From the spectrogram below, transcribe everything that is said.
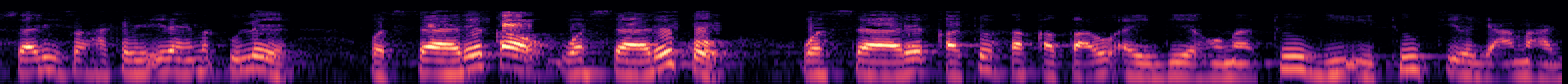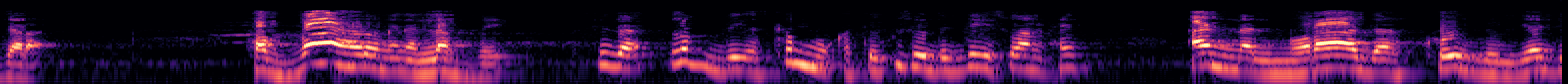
تساليه وحا كمid إلahay markuu leeyahay والساaرقة والساaرق والساaرقة فقطعوا أيديهما. tuugii iyo tuugtiiba gacmaha jara فالظاaهر من اللفظ sida lفdiga ka muuqatay ku soo degdays waa maxay أن المراaد كل اليد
